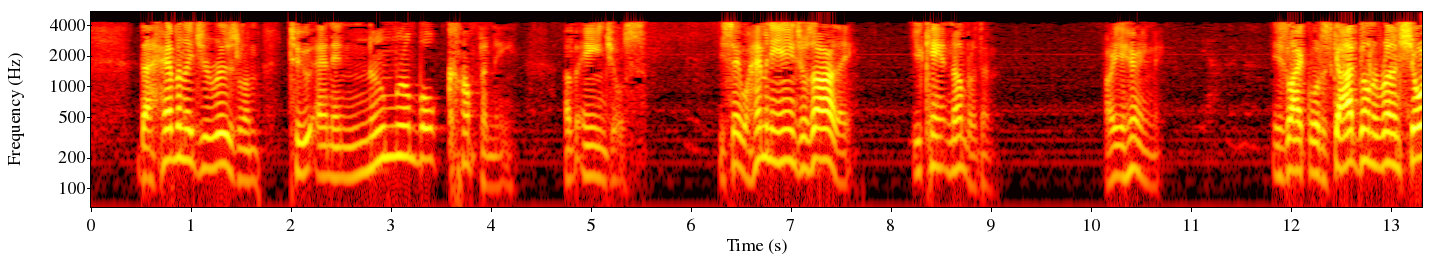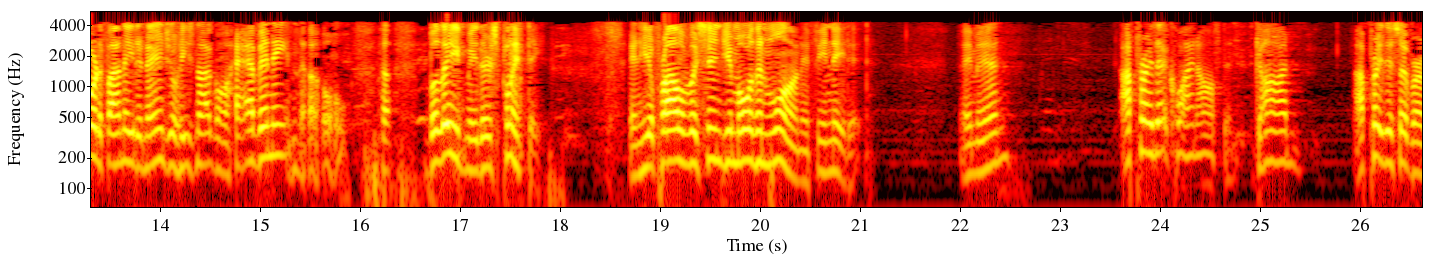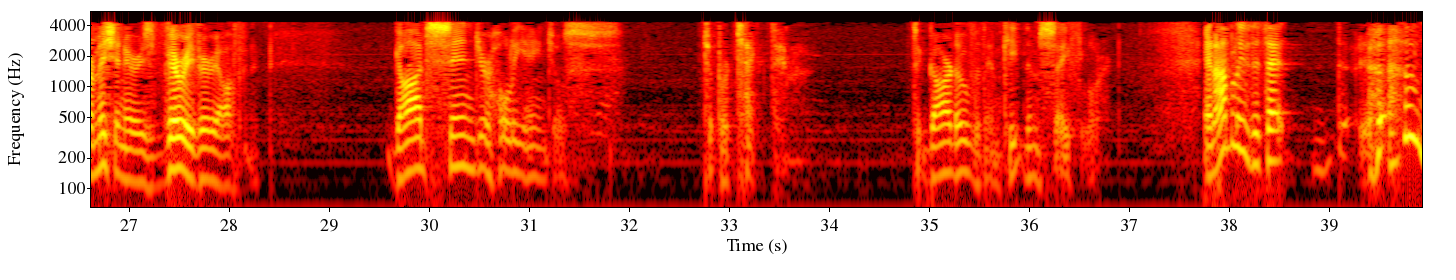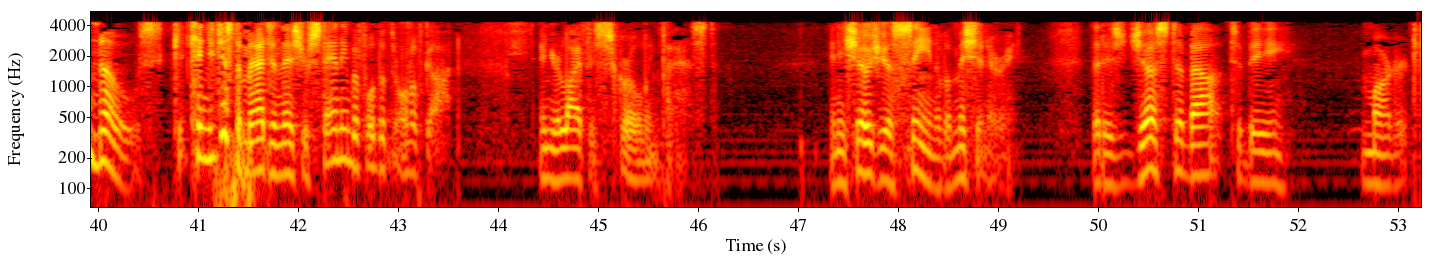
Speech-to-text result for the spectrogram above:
the heavenly Jerusalem, to an innumerable company of angels. You say, Well, how many angels are they? You can't number them. Are you hearing me? He's like, well, is God going to run short if I need an angel? He's not going to have any? No. Believe me, there's plenty. And He'll probably send you more than one if you need it. Amen? I pray that quite often. God, I pray this over our missionaries very, very often. God, send your holy angels to protect them, to guard over them, keep them safe, Lord. And I believe that that who knows? Can you just imagine this? You're standing before the throne of God, and your life is scrolling past. And He shows you a scene of a missionary that is just about to be martyred.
